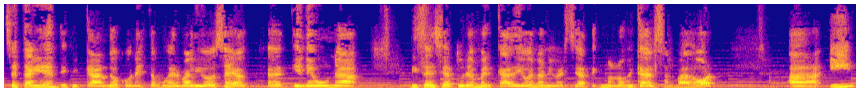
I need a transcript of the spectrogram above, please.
se están identificando con esta mujer valiosa. Eh, tiene una licenciatura en mercadeo en la Universidad Tecnológica del Salvador. Ah, y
